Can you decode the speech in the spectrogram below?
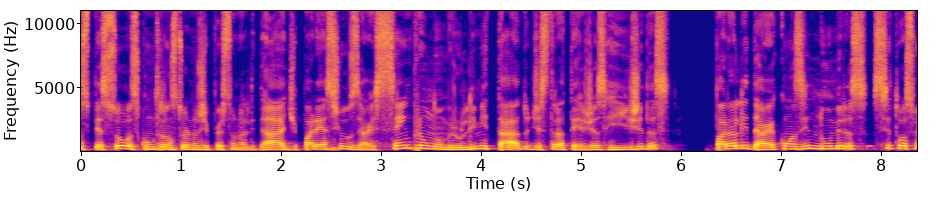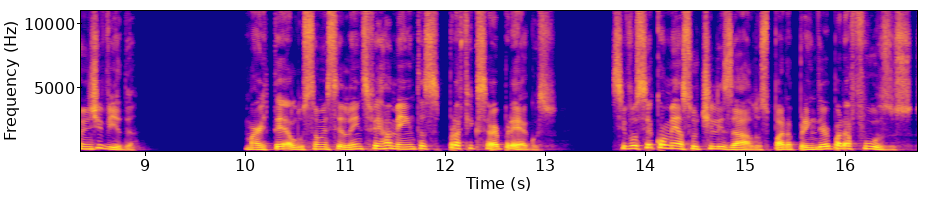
as pessoas com transtornos de personalidade parecem usar sempre um número limitado de estratégias rígidas para lidar com as inúmeras situações de vida. Martelos são excelentes ferramentas para fixar pregos. Se você começa a utilizá-los para prender parafusos,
